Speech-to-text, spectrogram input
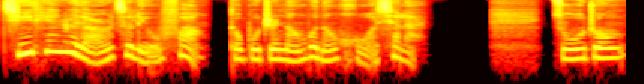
齐天瑞的儿子流放都不知能不能活下来。族中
